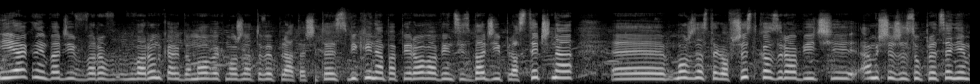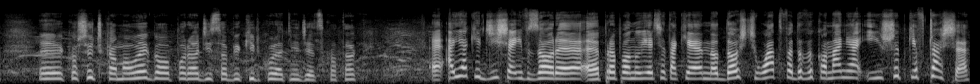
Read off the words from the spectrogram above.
I jak najbardziej w warunkach domowych można to wyplatać. To jest wiklina papierowa, więc jest bardziej plastyczna. E, Można z tego wszystko zrobić, a myślę, że z upleceniem koszyczka małego poradzi sobie kilkuletnie dziecko, tak? E, A jakie dzisiaj wzory e, proponujecie takie no, dość łatwe do wykonania i szybkie w czasie?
